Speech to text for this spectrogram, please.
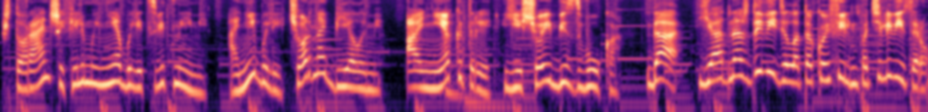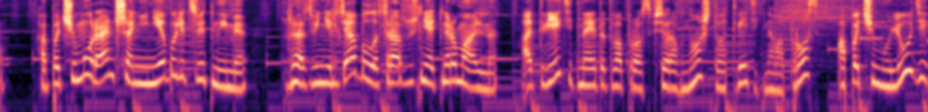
что раньше фильмы не были цветными, они были черно-белыми, а некоторые еще и без звука. Да, я однажды видела такой фильм по телевизору. А почему раньше они не были цветными? Разве нельзя было сразу снять нормально? Ответить на этот вопрос все равно, что ответить на вопрос, а почему люди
